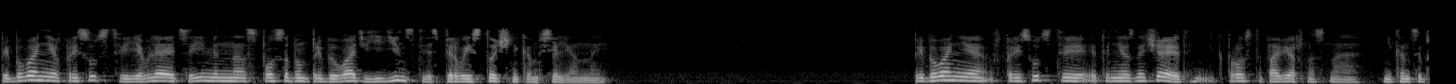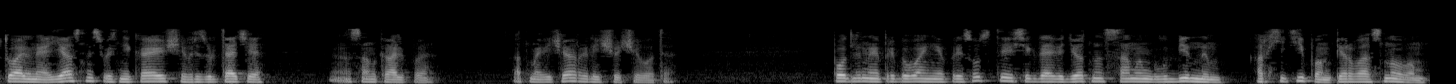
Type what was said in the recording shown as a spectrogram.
Пребывание в присутствии является именно способом пребывать в единстве с первоисточником Вселенной. Пребывание в присутствии это не означает просто поверхностная, неконцептуальная ясность, возникающая в результате э, санкальпы, атмавичар или еще чего-то – Подлинное пребывание в присутствии всегда ведет нас самым глубинным архетипом, первоосновам,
